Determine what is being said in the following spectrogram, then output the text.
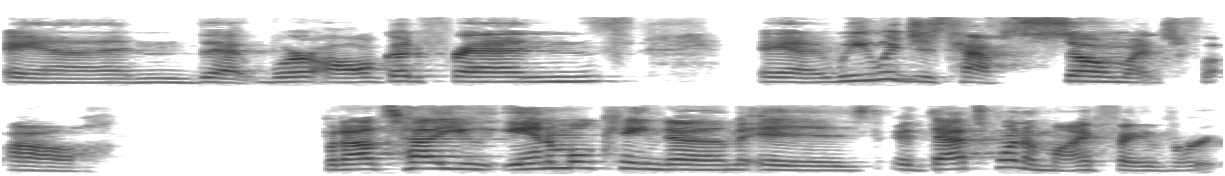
and that we're all good friends. And we would just have so much fun. Oh, but I'll tell you, Animal Kingdom is that's one of my favorite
